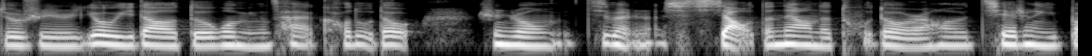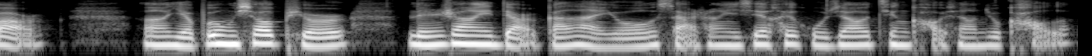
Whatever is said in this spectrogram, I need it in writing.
就是又一道德国名菜，烤土豆，是那种基本上小的那样的土豆，然后切成一半儿，嗯，也不用削皮儿，淋上一点橄榄油，撒上一些黑胡椒，进烤箱就烤了。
